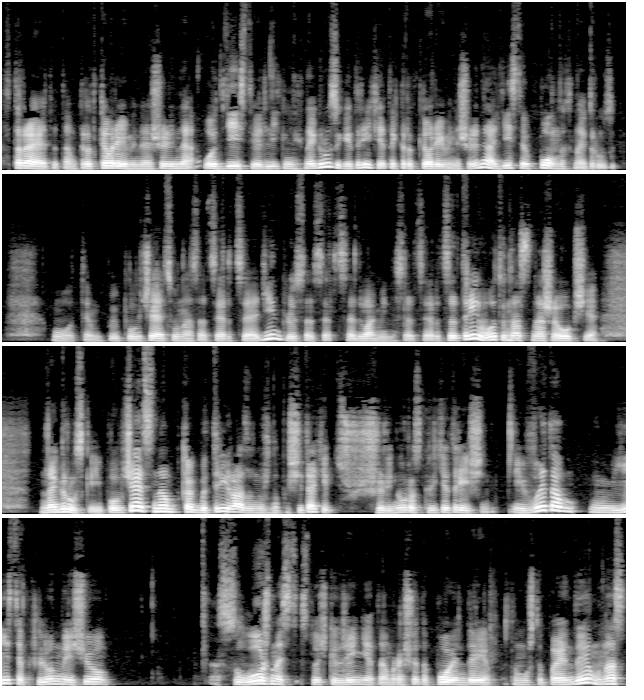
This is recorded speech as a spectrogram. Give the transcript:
Вторая это там кратковременная ширина от действия длительных нагрузок. И третья это кратковременная ширина от действия полных нагрузок. Вот, и получается у нас АЦРЦ1 плюс АЦРЦ2 минус АЦРЦ3. Вот у нас наша общая нагрузка. И получается нам как бы три раза нужно посчитать ширину раскрытия трещин. И в этом есть определенная еще сложность с точки зрения там, расчета по НДМ, потому что по НДМ у нас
